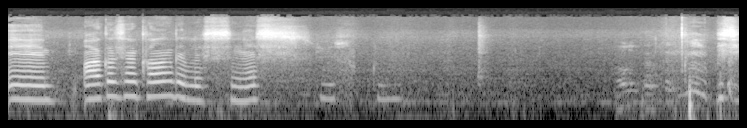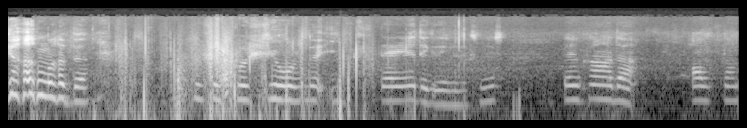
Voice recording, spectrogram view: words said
Ee, arkadaşlar kanal gidebilirsiniz. Bir şey almadı. Neyse koşuyor orada X'de de gidebilirsiniz. Benim kanalda alttan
